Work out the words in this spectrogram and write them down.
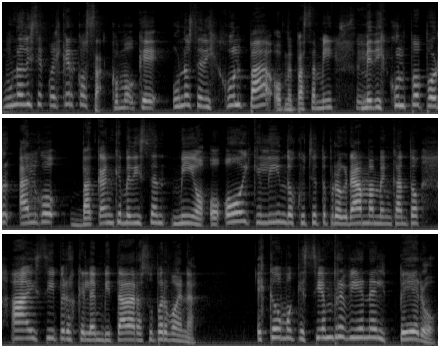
uno dice cualquier cosa. Como que uno se disculpa, o me pasa a mí, me disculpo por algo bacán que me dicen mío. O, uy, qué lindo, escuché tu programa, me encantó. Ay, sí, pero es que la invitada era súper buena. Es como que siempre viene el pero.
